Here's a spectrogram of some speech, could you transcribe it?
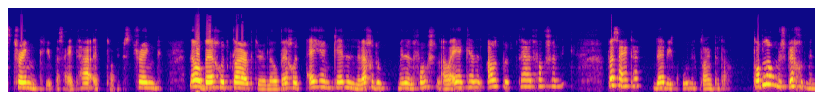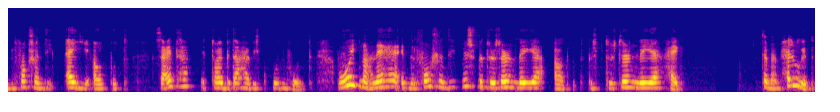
string يبقى ساعتها ال type string. لو باخد character لو باخد ايا كان اللي باخده من ال function أو ايا كان ال output بتاع ال function دي فساعتها ده بيكون ال type بتاعه. طب لو مش باخد من ال function دي أي output ساعتها ال type بتاعها بيكون void. void معناها إن ال function دي مش بت return ليا output مش بت return ليا حاجة. تمام حلو جدا.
